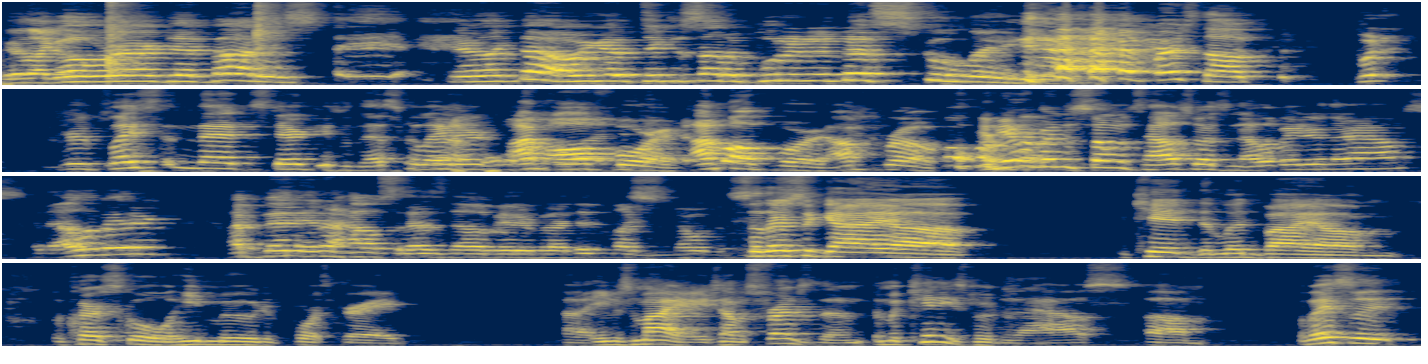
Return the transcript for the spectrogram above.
They're like, "Oh, we're our dead bodies?" They're like, "No, we gotta take this out and put it in an escalator." First off, put replacing that staircase with an escalator. I'm all for it. I'm all for it. I'm pro. Have you ever been to someone's house who has an elevator in their house? An elevator? I've been in a house that has an elevator, but I didn't like know this. So there's a guy, uh, a kid that lived by um, Leclerc School. He moved in fourth grade. Uh, he was my age. I was friends with him. The McKinneys moved in the house. Um, but basically,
